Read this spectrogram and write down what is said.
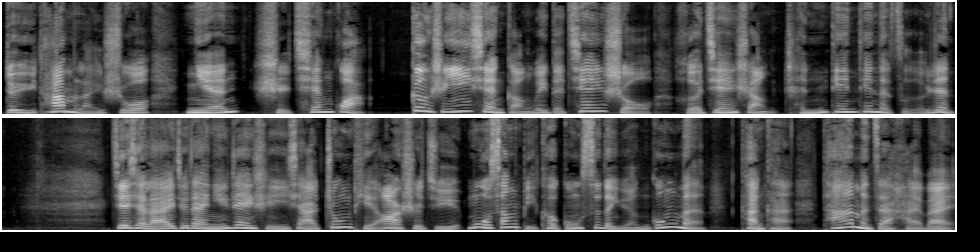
对于他们来说，年是牵挂，更是一线岗位的坚守和肩上沉甸甸的责任。接下来就带您认识一下中铁二十局莫桑比克公司的员工们，看看他们在海外。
